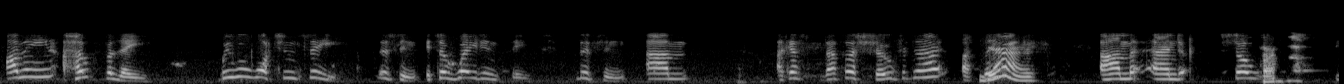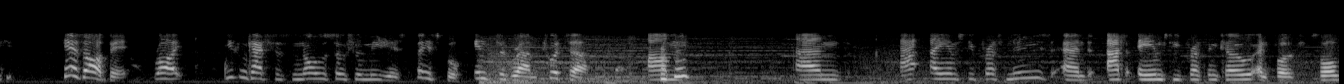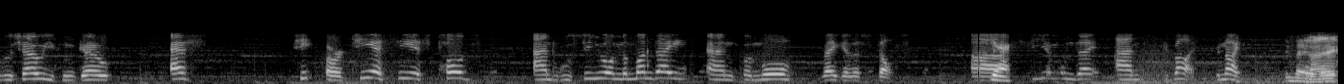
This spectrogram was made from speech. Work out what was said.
I mean, hopefully, we will watch and see. Listen, it's a wait and see. Listen, um, I guess that's our show for tonight. I think. Yes. Um, and so here's our bit, right? You can catch us on all the social medias: Facebook, Instagram, Twitter, um, and at AMC Press News and at AMC Press and Co. And for to follow the show, you can go S T or TSCS Pods, and we'll see you on the Monday and for more regular stuff. Uh, Yes. See you Monday and goodbye. Good night. Good night. Right. With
